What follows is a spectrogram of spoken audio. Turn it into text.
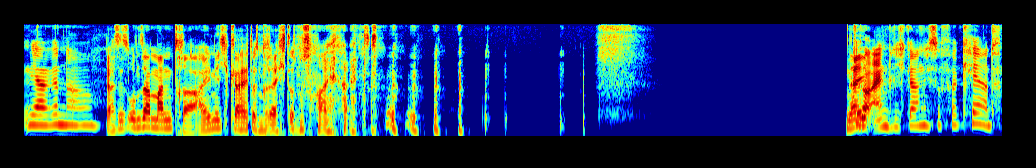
Ja, genau. Das ist unser Mantra: Einigkeit und Recht und Freiheit. Na, war eigentlich gar nicht so verkehrt.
